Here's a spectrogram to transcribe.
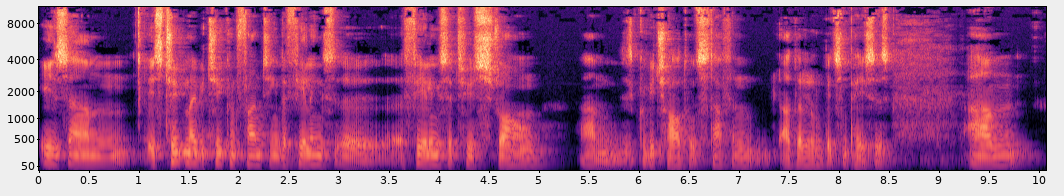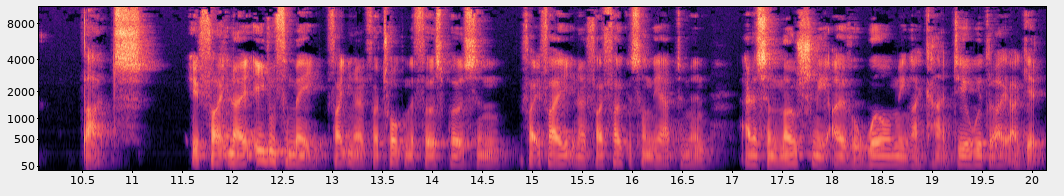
is um, is too maybe too confronting. The feelings uh, feelings are too strong. Um, this could be childhood stuff and other little bits and pieces. Um, but if I, you know, even for me, if I, you know, if I talk in the first person, if I, if I, you know, if I focus on the abdomen and it's emotionally overwhelming, I can't deal with it. I, I get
